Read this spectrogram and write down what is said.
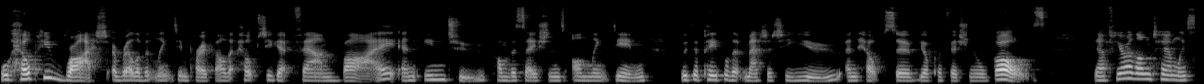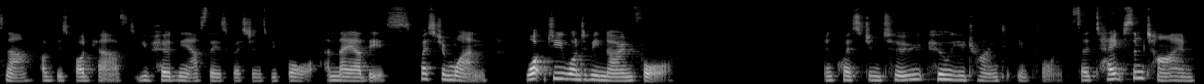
will help you write a relevant LinkedIn profile that helps you get found by and into conversations on LinkedIn with the people that matter to you and help serve your professional goals. Now, if you're a long term listener of this podcast, you've heard me ask these questions before, and they are this Question one What do you want to be known for? And question two Who are you trying to influence? So take some time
